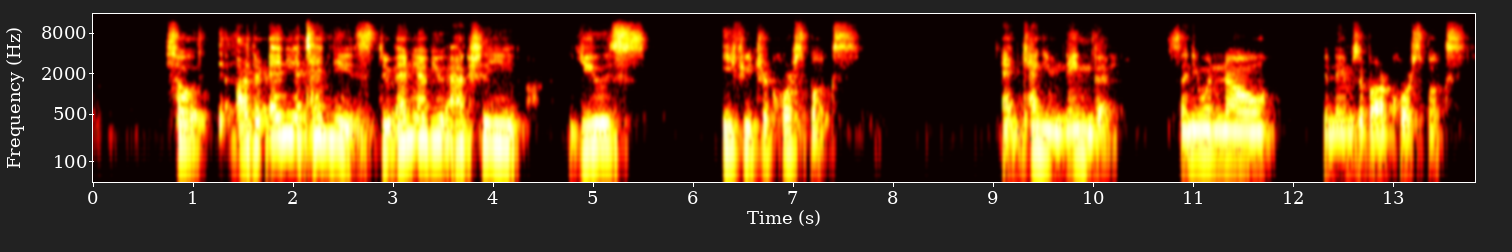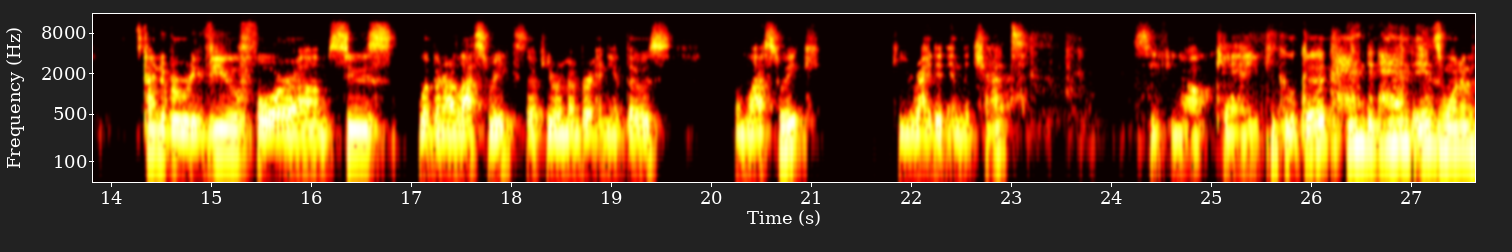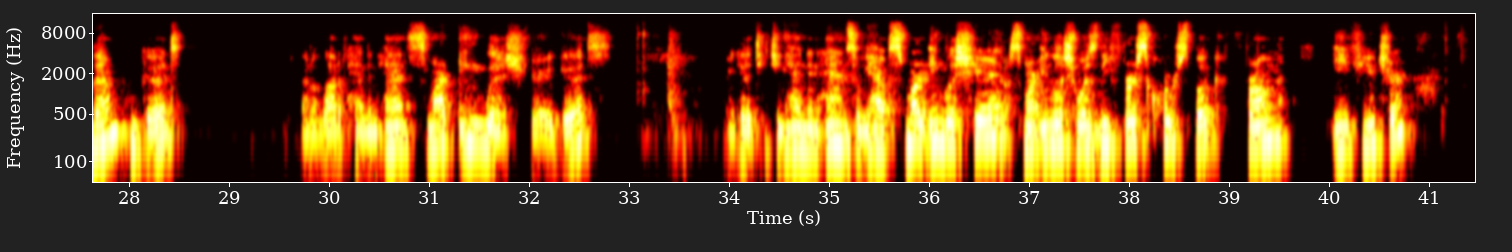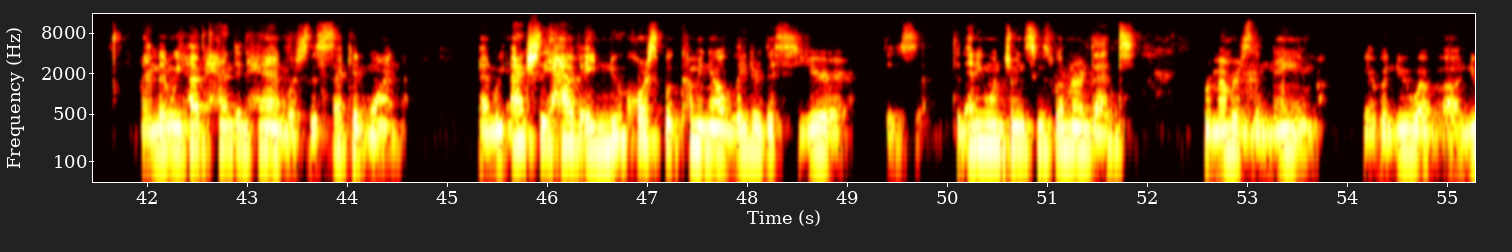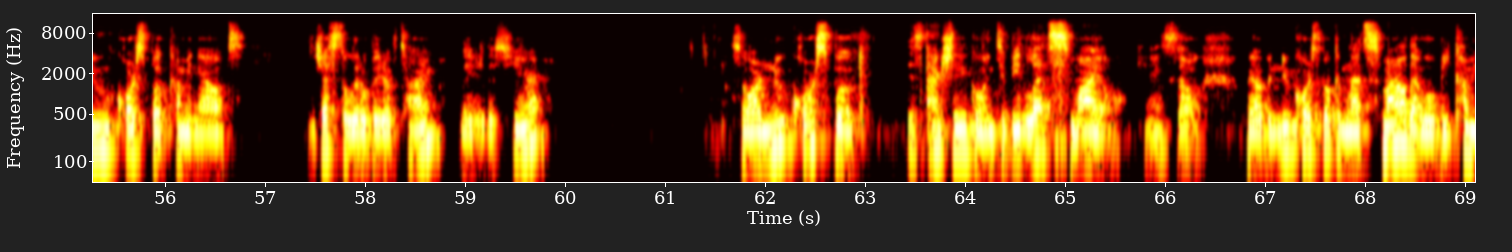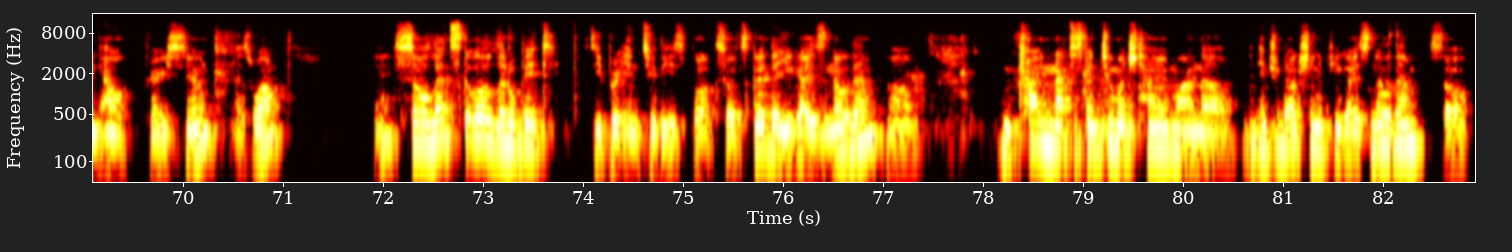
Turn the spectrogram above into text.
So are there any attendees? Do any of you actually use eFuture course books? And can you name them? Does anyone know the names of our course books. It's kind of a review for um, Sue's webinar last week. So if you remember any of those from last week, can you write it in the chat? see if you know. Okay, Yukiko, good. Hand in hand is one of them. Good. Got a lot of hand in hand. Smart English, very good. Very good. Teaching hand in hand. So we have Smart English here. Smart English was the first course book from eFuture. And then we have Hand in Hand, which is the second one. And we actually have a new course book coming out later this year. Does, did anyone join Sue's webinar that remembers the name? We have a new web, new course book coming out just a little bit of time later this year. So our new course book is actually going to be Let's Smile. Okay, so we have a new course book in Let's Smile that will be coming out very soon as well. So let's go a little bit deeper into these books. So it's good that you guys know them. Um, I'm trying not to spend too much time on the introduction if you guys know them. So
